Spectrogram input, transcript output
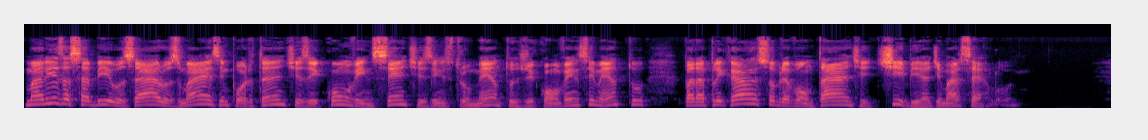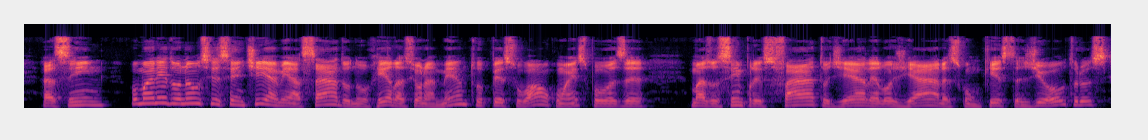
Marisa sabia usar os mais importantes e convincentes instrumentos de convencimento para aplicar sobre a vontade tíbia de Marcelo. Assim, o marido não se sentia ameaçado no relacionamento pessoal com a esposa, mas o simples fato de ela elogiar as conquistas de outros,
